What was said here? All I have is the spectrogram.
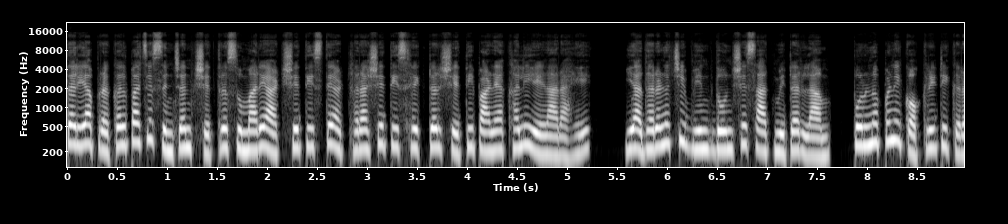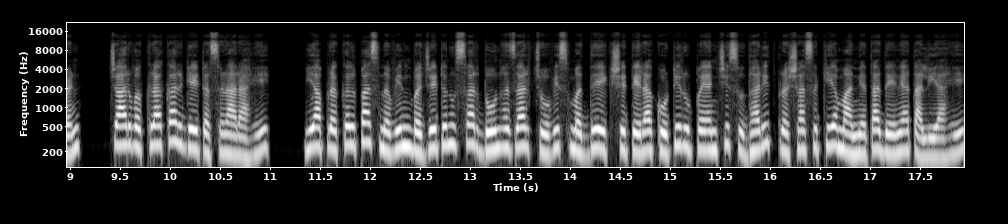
तर या प्रकल्पाचे सिंचन क्षेत्र सुमारे आठशे तीस ते अठराशे तीस हेक्टर शेती पाण्याखाली येणार आहे. या धरणाची भिंत दोनशे सात मीटर लांब पूर्णपणे कॉक्रिटीकरण चार वक्राकार गेट असणार आहे. या प्रकल्पास नवीन बजेटनुसार दोन हजार चोवीसमध्ये एकशे तेरा कोटी रुपयांची सुधारित प्रशासकीय मान्यता देण्यात आली आहे.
